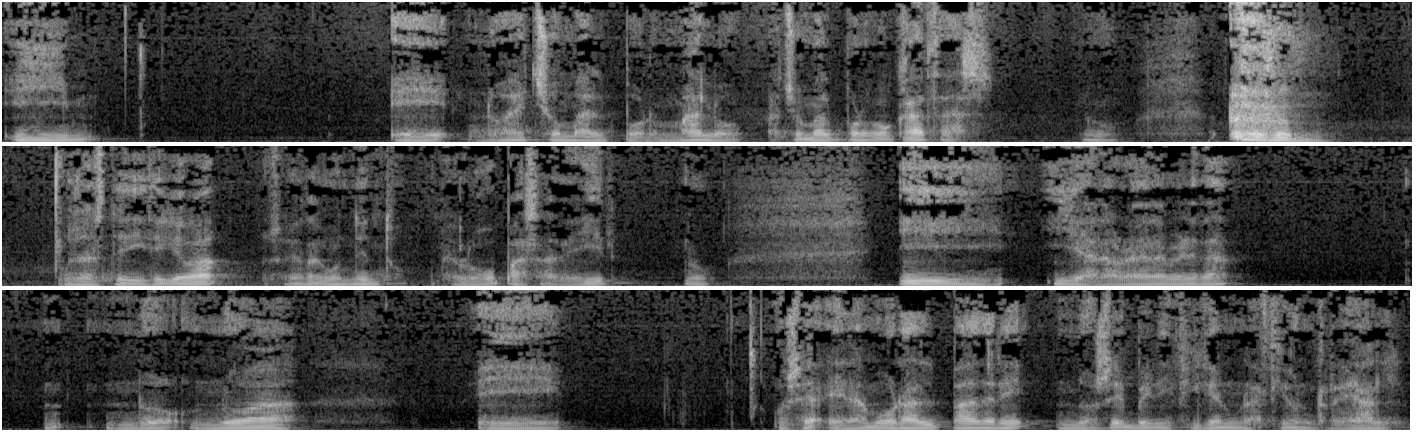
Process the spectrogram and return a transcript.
Y eh, no ha hecho mal por malo, ha hecho mal por bocazas. ¿no? O sea, este dice que va, se queda tan contento, pero luego pasa de ir, ¿no? Y, y a la hora de la verdad, no, no ha... Eh, o sea, el amor al Padre no se verifica en una acción real.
